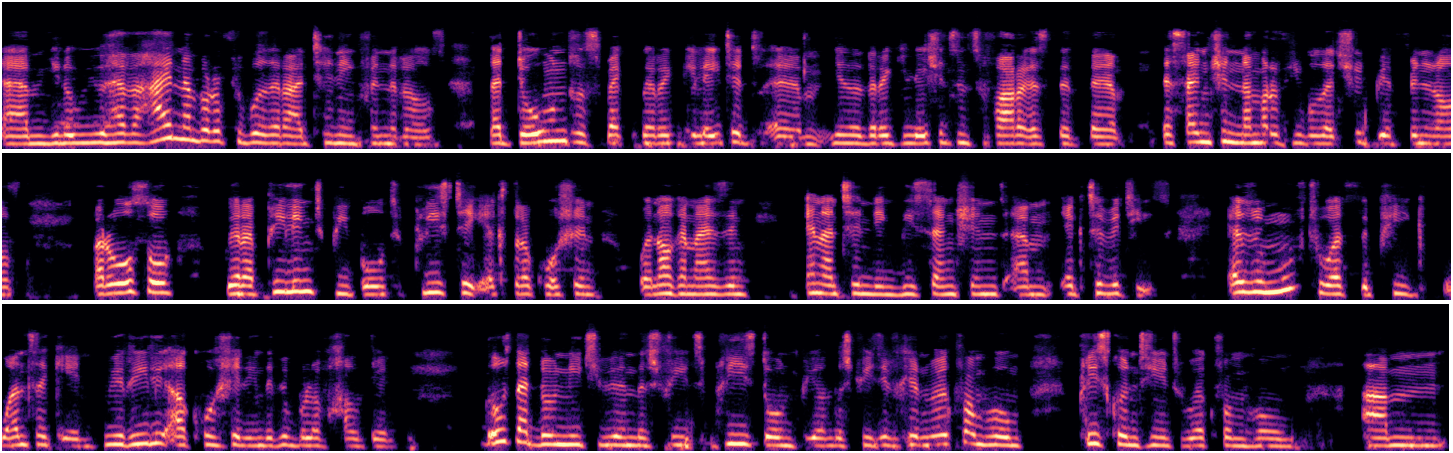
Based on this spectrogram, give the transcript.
um, you know, you have a high number of people that are attending funerals that don't respect the regulated, um, you know, the regulations insofar as the, the, the sanctioned number of people that should be at funerals. But also, we're appealing to people to please take extra caution when organizing and attending these sanctioned um, activities. As we move towards the peak, once again, we really are cautioning the people of Gauteng those that don't need to be on the streets, please don't be on the streets. If you can work from home, please continue to work from home. Um,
